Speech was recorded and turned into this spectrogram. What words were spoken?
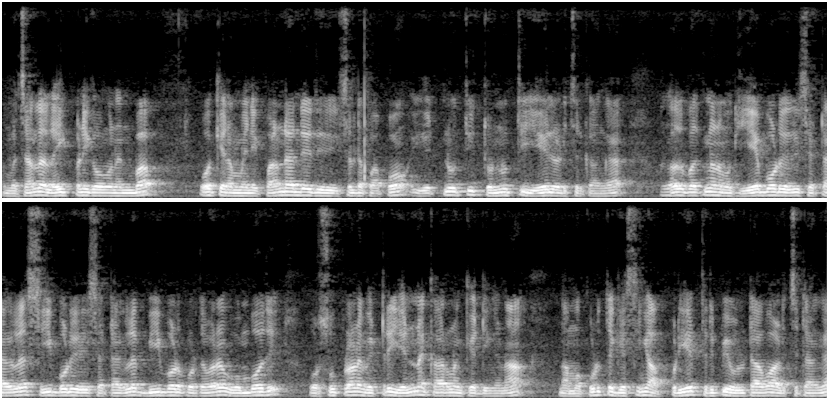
நம்ம சேனலை லைக் பண்ணிக்கோங்க நண்பா. ஓகே நம்ம இன்றைக்கி பன்னெண்டாந்தேதி ரிசல்ட்டை பார்ப்போம். எட்நூற்றி தொண்ணூற்றி ஏழு அடிச்சிருக்காங்க. அதாவது பார்த்திங்கன்னா நமக்கு ஏ போர்டு எதுவும் செட் ஆகலை சி போர்டு எதுவும் செட் ஆகலை பி போர்டை பொறுத்தவரை ஒம்பது ஒரு சூப்பரான வெற்றி. என்ன காரணம் கேட்டிங்கன்னா நம்ம கொடுத்த கெஸ்ஸிங்க அப்படியே திருப்பி உல்ட்டாவாக அடிச்சிட்டாங்க.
